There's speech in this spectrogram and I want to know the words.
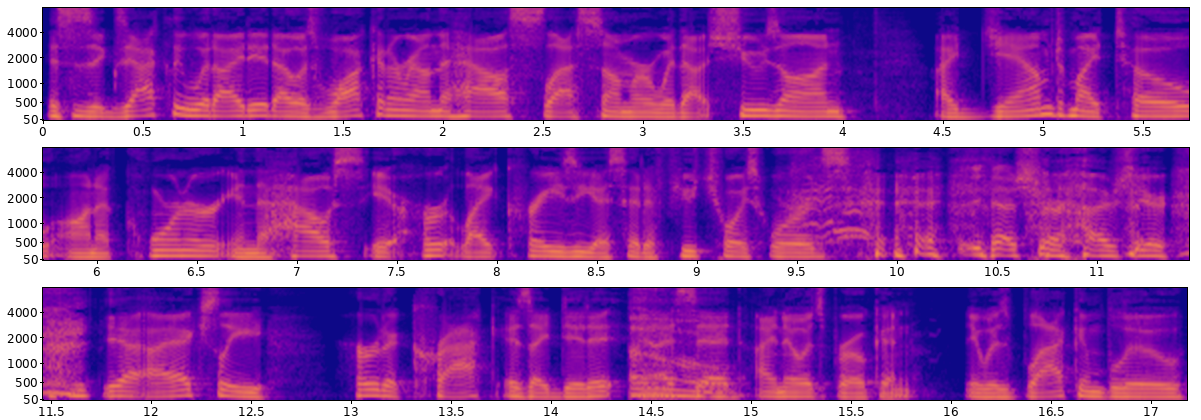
This is exactly what I did. I was walking around the house last summer without shoes on. I jammed my toe on a corner in the house. It hurt like crazy. I said a few choice words. yeah, sure. I'm sure. Yeah, I actually heard a crack as I did it, and oh. I said, I know it's broken. It was black and blue.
